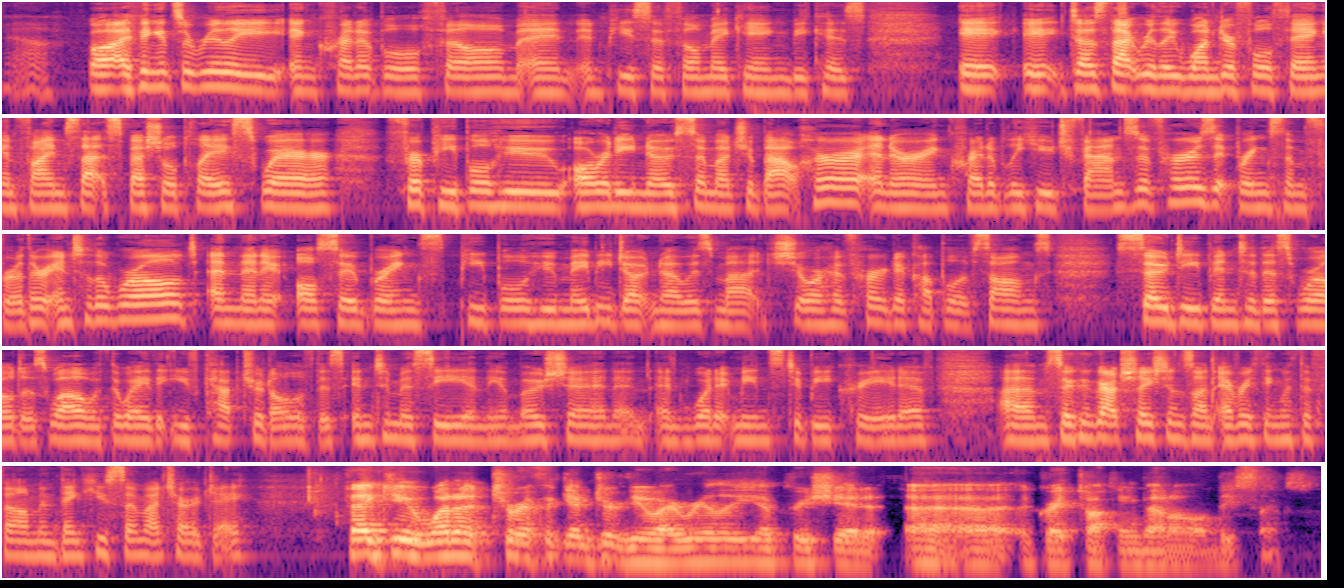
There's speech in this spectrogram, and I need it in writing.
yeah. Well, I think it's a really incredible film and, and, piece of filmmaking because it, it does that really wonderful thing and finds that special place where, for people who already know so much about her and are incredibly huge fans of hers, it brings them further into the world. And then it also brings people who maybe don't know as much or have heard a couple of songs so deep into this world as well with the way that you've captured all of this intimacy and the emotion and, and what it means to be creative. Um, so, congratulations on everything with the film. And thank you so much, RJ. Thank you. What a terrific interview. I really appreciate it. Uh, uh, great talking about all of these things.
